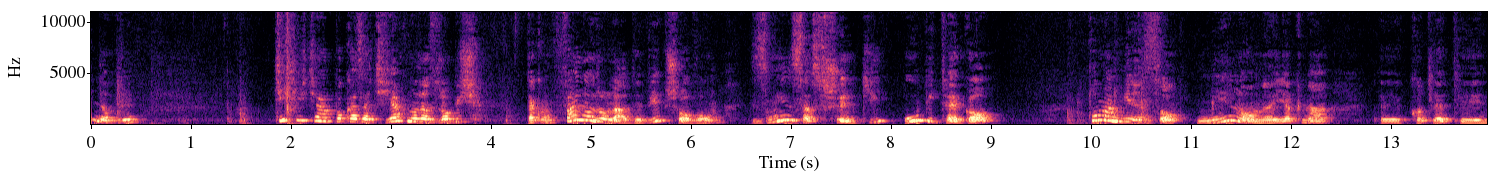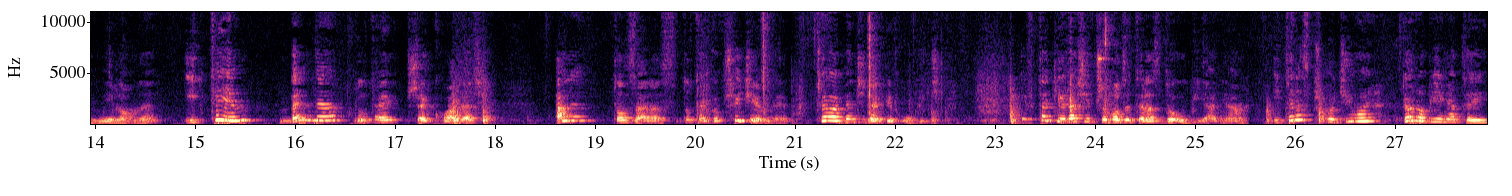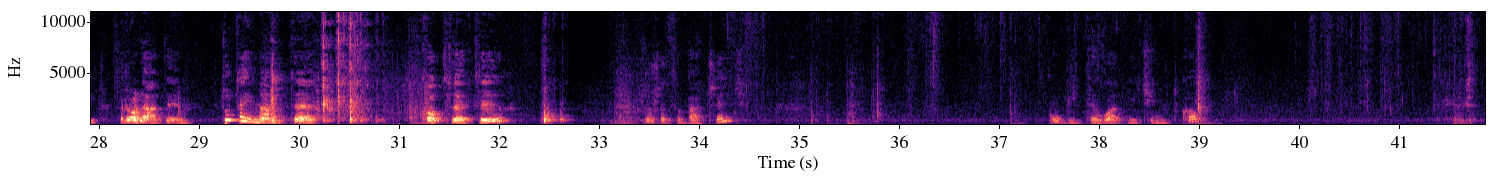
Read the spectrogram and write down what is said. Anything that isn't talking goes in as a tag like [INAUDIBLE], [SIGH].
Dzień dobry. Dzisiaj chciałam pokazać, jak można zrobić taką fajną roladę wieprzową z mięsa z szynki ubitego. Tu mam mięso mielone, jak na y, kotlety mielone. I tym będę tutaj przekładać. Ale to zaraz do tego przejdziemy. Trzeba będzie najpierw ubić. I w takim razie przechodzę teraz do ubijania. I teraz przechodzimy do robienia tej rolady. Tutaj mam te kotlety. Proszę zobaczyć. Ubite ładnie, cieniutko.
